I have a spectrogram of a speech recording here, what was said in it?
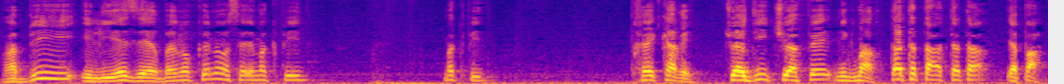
Rabbi Eliezer, ben non que non, c'est Makpid. Makpid. Très carré. Tu as dit, tu as fait, Nigmar. Ta ta ta ta ta, y a pas.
